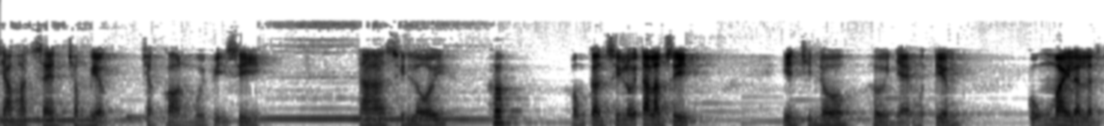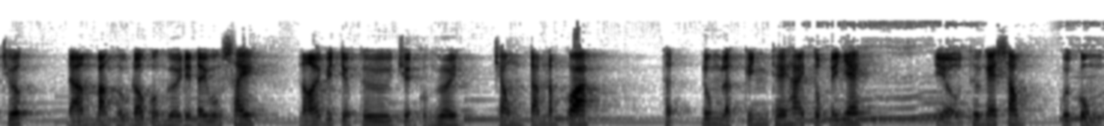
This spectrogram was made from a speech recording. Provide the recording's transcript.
cháo hạt sen trong miệng Chẳng còn mùi vị gì. Ta xin lỗi. Hơ, Không cần xin lỗi ta làm gì? Yên Chino hử nhẹ một tiếng. Cũng may là lần trước, Đám bằng hữu đó của ngươi đến đây uống say, Nói với tiểu thư chuyện của ngươi Trong 8 năm qua. Thật đúng là kinh thế hãi tục đấy nhé. Tiểu thư nghe xong, Cuối cùng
